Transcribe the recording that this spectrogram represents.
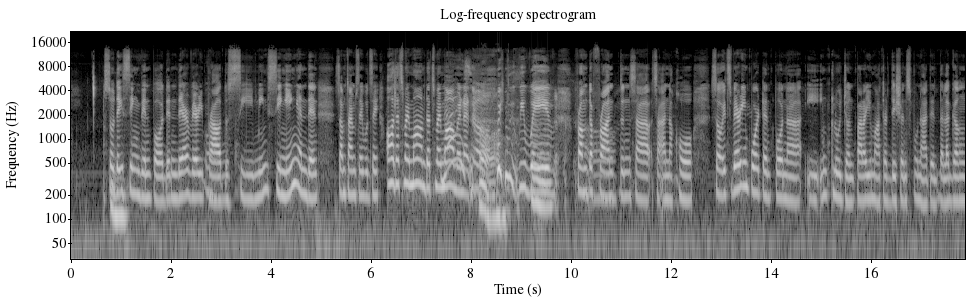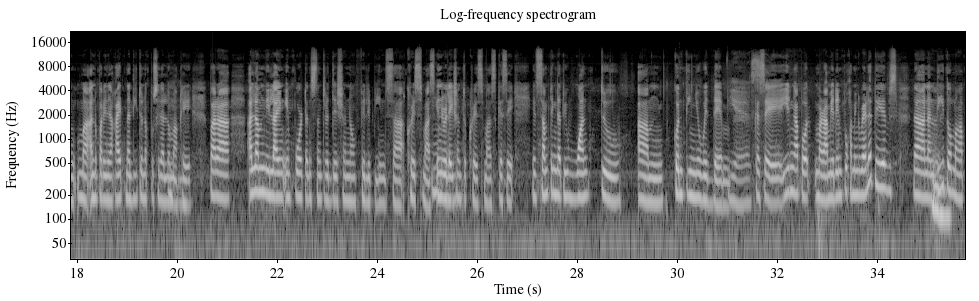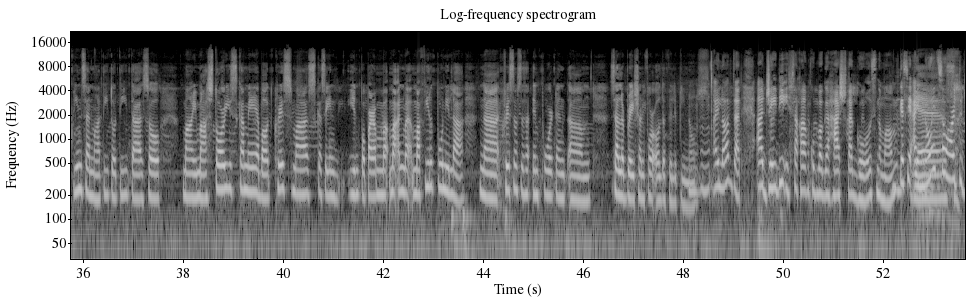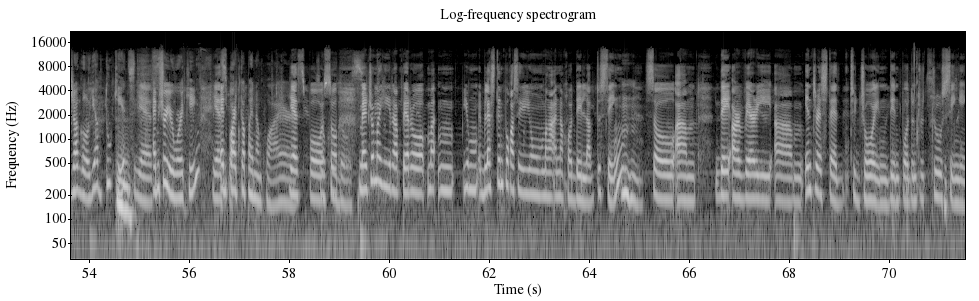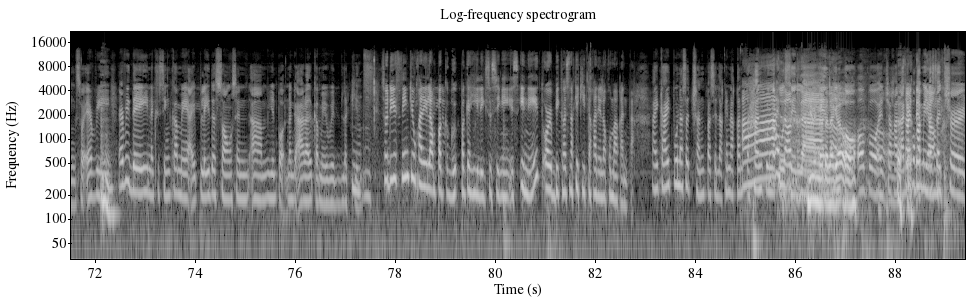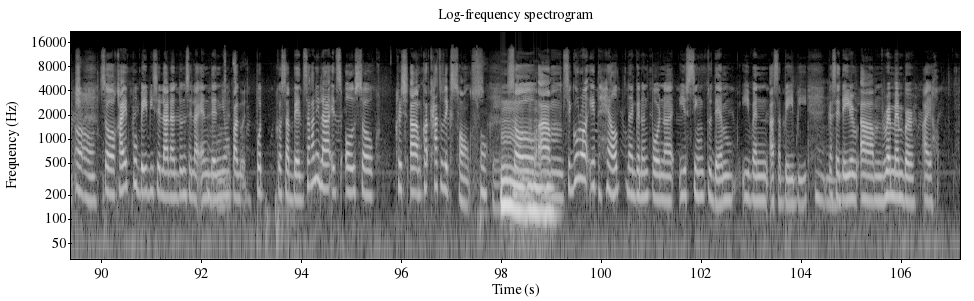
So they sing din po. Then they're very proud to see me singing. And then sometimes they would say, oh, that's my mom, that's my mom. And then we, we wave from the front dun sa, sa anak ko. So it's very important po na i-include yun para yung mga traditions po natin talagang maano pa rin nila kahit nandito na po sila lumaki. Para alam nila yung importance ng tradition ng Philippines sa Christmas in relation to Christmas kasi it's something that we want to um, continue with them. Yes. Kasi yun nga po, marami rin po kaming relatives na nandito, mga pinsan, mga tito, tita. So, may mga stories kami about Christmas kasi yun- po para ma- ma- ma- ma-feel po nila na Christmas is an important um, celebration for all the Filipinos. Mm, I love that. Uh, JD, isa kang kumbaga hashtag goals na mom. Kasi I know it's so Yes. hard to juggle. You have two kids. Yes. I'm sure you're working. Yes and po. part ka pa ng choir. Yes po. So, So, kudos. medyo mahirap pero ma- mm, yung blessed din po kasi yung mga anak ko, they love to sing. Mm-hmm. So, um, they are very um, interested to join din po dun through, through singing. So, every every day, nagsising kami. I play the songs and um, yun po, nag-aaral kami with the kids. So do you think yung kanilang pagka- pagkahilig sa singing is innate or because nakikita kanilang kumakanta? Ay, kahit po nasa chan pa sila, kinakantahan ko na Ah, po love sila. that. Yun na And talaga, po, oh. Opo, at saka Oo. lagi po kami young. nasa church. Oo. So, kahit po baby sila, nandun sila. And then, yung that's pag put ko sa bed, sa kanila, it's also Chris, um, ca- Catholic songs. Okay. So, um, siguro it helped na ganun po na you sing to them even as a baby. Kasi they um, remember, I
